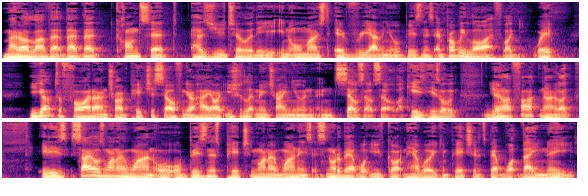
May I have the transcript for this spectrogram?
Mate, I love that. That that concept has utility in almost every avenue of business and probably life. Like where you go up to fighter and try and pitch yourself and go, "Hey, I, you should let me train you and, and sell, sell, sell." Like here's here's all the. Yeah. like fuck no. Like it is sales 101 or, or business pitching 101 is it's not about what you've got and how well you can pitch it. It's about what they need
